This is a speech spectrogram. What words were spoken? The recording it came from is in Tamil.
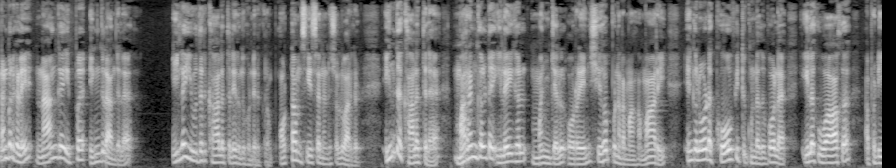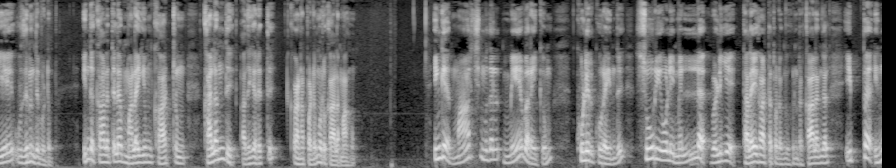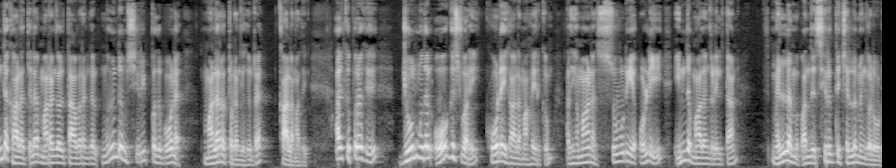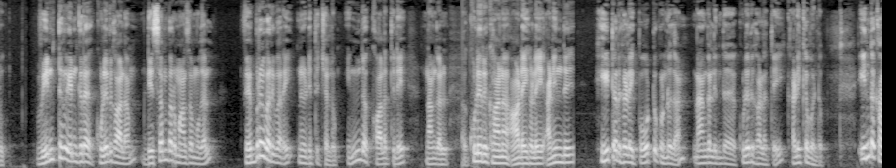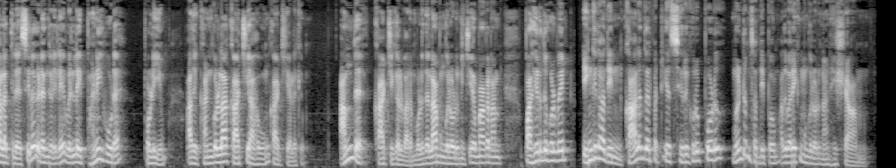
நண்பர்களே நாங்கள் இப்போ இங்கிலாந்தில் இலையுதிர் காலத்தில் இருந்து கொண்டிருக்கிறோம். ஒட்டாம் சீசன் என்று சொல்வார்கள். இந்த காலத்தில் மரங்களோட இலைகள் மஞ்சள் ஒரேஞ்ச் சிவப்பு நிறமாக மாறி எங்களோட கோவித்து கொண்டது போல இலகுவாக அப்படியே உதிர்ந்து விடும். இந்த காலத்தில் மழையும் காற்றும் கலந்து அதிகரித்து காணப்படும் ஒரு காலமாகும். இங்கே மார்ச் முதல் மே வரைக்கும் குளிர் குறைந்து சூரிய ஒளி மெல்ல வெளியே தலைகாட்ட தொடங்குகின்ற காலங்கள். இப்போ இந்த காலத்தில் மரங்கள் தாவரங்கள் மீண்டும் சிரிப்பது போல மலரத் தொடங்குகின்ற காலம் அது. அதுக்கு பிறகு ஜூன் முதல் ஆகஸ்ட் வரை கோடை காலமாக இருக்கும். அதிகமான சூரிய ஒளி இந்த மாதங்களில் தான் மெல்ல வந்து சிரித்து செல்லும் எங்களோடு. வின்டர் என்கிற குளிர்காலம் டிசம்பர் மாதம் முதல் பிப்ரவரி வரை நீடித்து செல்லும். இந்த காலத்திலே நாங்கள் குளிருக்கான ஆடைகளை அணிந்து ஹீட்டர்களை போட்டுக்கொண்டுதான் நாங்கள் இந்த குளிர்காலத்தை கழிக்க வேண்டும். இந்த காலத்தில் சில இடங்களிலே வெள்ளை பனி கூட பொழியும். அது கண்கொள்ளா காட்சியாகவும் காட்சியளிக்கும். அந்த காட்சிகள் வரும்பொழுதெல்லாம் உங்களோடு நிச்சயமாக நான் பகிர்ந்து கொள்வேன். இங்கிலாந்தின் காலங்கள் பற்றிய சிறு குறிப்போடு மீண்டும் சந்திப்போம். அதுவரைக்கும் உங்களோடு நான் ஹிஷாம்.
